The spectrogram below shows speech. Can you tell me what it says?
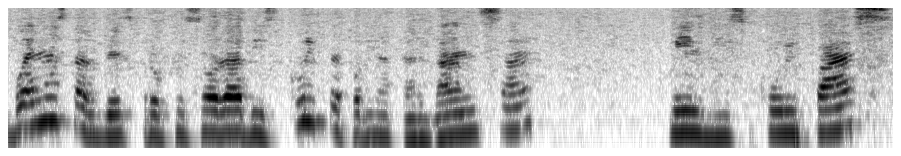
Buenas tardes, profesora. Disculpe por la tardanza. Mil disculpas.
